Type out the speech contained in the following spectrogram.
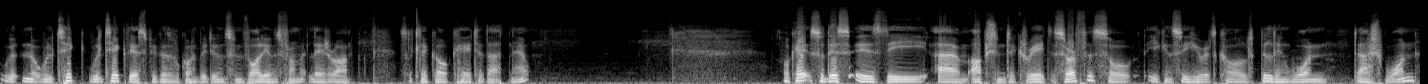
we'll, no, we'll tick we'll tick this because we're going to be doing some volumes from it later on. So click OK to that now Okay, so this is the um, option to create the surface. So you can see here it's called building 1-1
